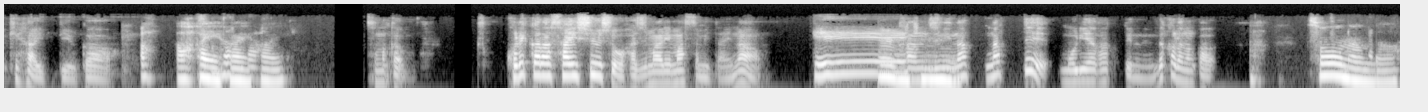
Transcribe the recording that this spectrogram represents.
気配っていうか、あ、はいはいはい。そのなんか、これから最終章始まりますみたいな。感じにな,、なって盛り上がってるのよ。だからなんか、そうなんだ。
